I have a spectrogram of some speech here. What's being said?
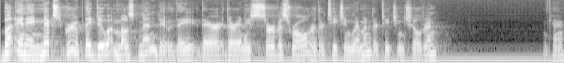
But in a mixed group, they do what most men do. They, they're, they're in a service role, or they're teaching women, they're teaching children. Okay?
